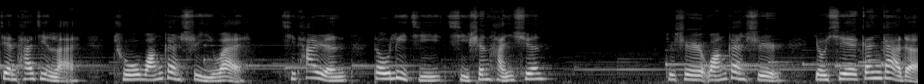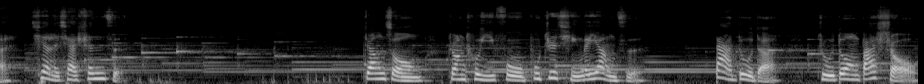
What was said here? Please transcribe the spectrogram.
见他进来，除王干事以外，其他人都立即起身寒暄。只是王干事有些尴尬地欠了下身子。张总装出一副不知情的样子，大度地主动把手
